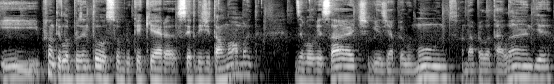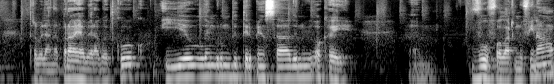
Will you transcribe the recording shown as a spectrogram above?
E pronto, ele apresentou sobre o que é que era ser digital nómade, desenvolver sites, viajar pelo mundo, andar pela Tailândia, trabalhar na praia, beber água de coco. E eu lembro-me de ter pensado no, ok, um, vou falar no final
